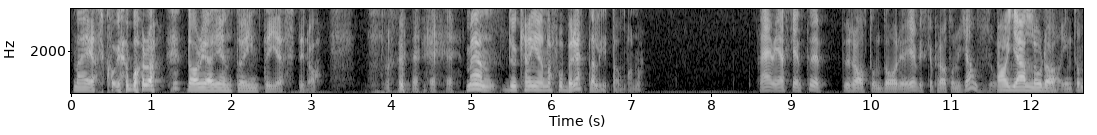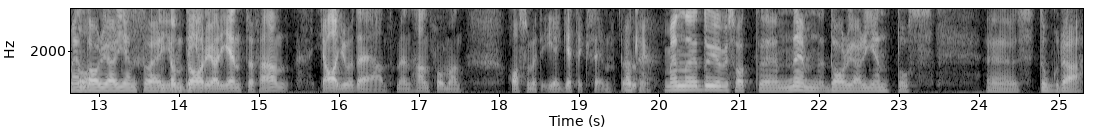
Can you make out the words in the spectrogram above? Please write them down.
Nej, jag skojar bara. Dario Argento är inte gäst idag. men du kan gärna få berätta lite om honom. Nej, men jag ska inte prata om Dario igen. Vi ska prata om Jallo. Ja, Jallo då. Ja, inte om men Dar Dario Argento är inte ju Inte om Dario Argento, för han... Ja, jo det är han. Men han får man ha som ett eget exempel. Okej, okay. men eh, då gör vi så att eh, nämn Dario Argentos eh, stora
